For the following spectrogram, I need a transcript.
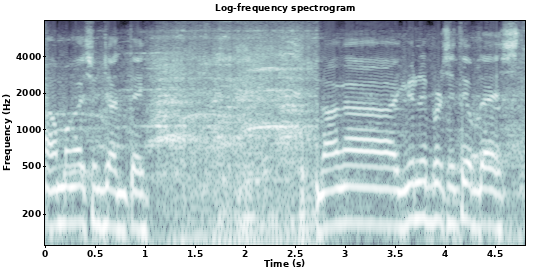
ang mga estudyante ng ah, University of the East.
